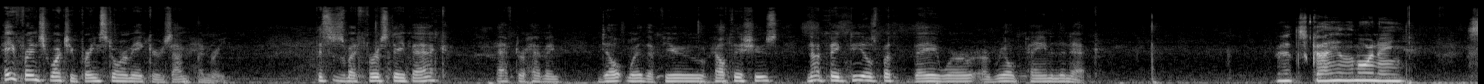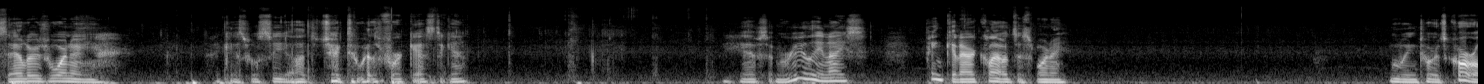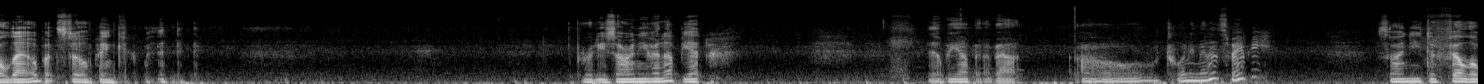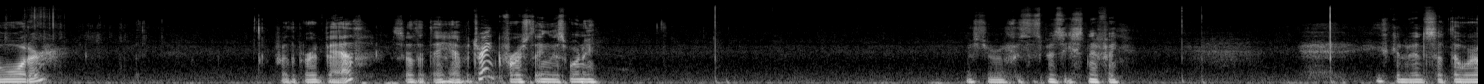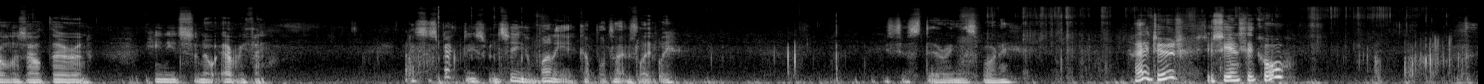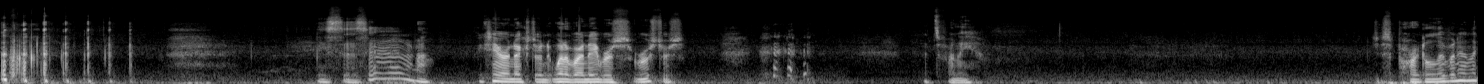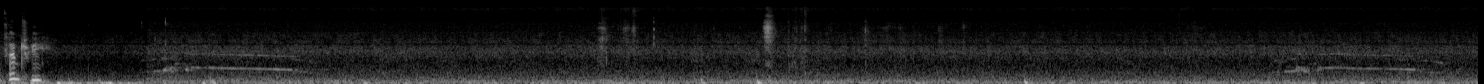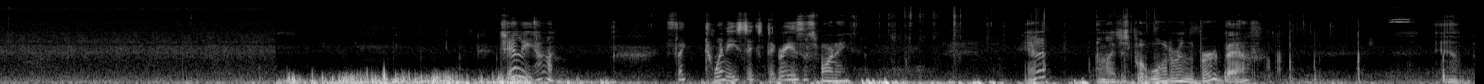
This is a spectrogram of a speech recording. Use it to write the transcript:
Hey friends you're watching Brainstorm Acres, I'm Henry. This is my first day back after having dealt with a few health issues. Not big deals, but they were a real pain in the neck. Red sky in the morning. Sailor's warning. I guess we'll see. I'll have to check the weather forecast again. We have some really nice pink in our clouds this morning. Moving towards coral now, but still pink. Birdies aren't even up yet. They'll be up in about, oh, 20 minutes maybe? So I need to fill the water for the bird bath so that they have a drink first thing this morning. Mr. Rufous is busy sniffing. He's convinced that the world is out there and he needs to know everything. I suspect he's been seeing a bunny a couple of times lately. He's just staring this morning. Hey, dude, did you see anything cool? he says, eh, I don't know. I can hear next to one of our neighbor's roosters. Part of living in the country. Chilly, huh? It's like 26 degrees this morning. Yeah, and I just put water in the bird bath.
